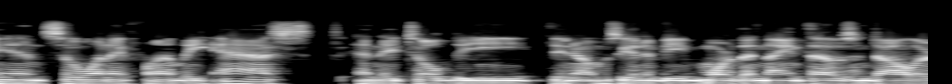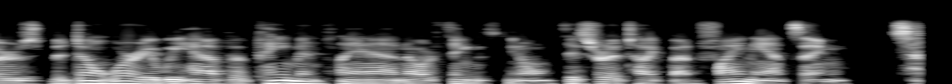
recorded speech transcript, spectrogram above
And so when I finally asked, and they told me, you know, it was going to be more than nine thousand dollars, but don't worry, we have a payment plan or things. You know, they started talking about financing, so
